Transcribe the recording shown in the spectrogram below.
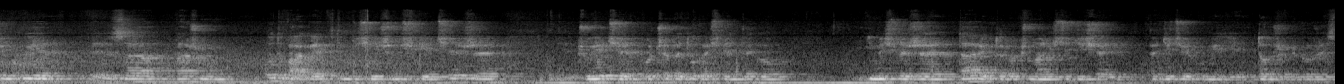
dziękuję y, za Waszą odwagę w tym dzisiejszym świecie, że czujecie potrzebę Ducha Świętego i myślę, że dary, które otrzymaliście dzisiaj, będziecie umieli dobrze wykorzystać.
